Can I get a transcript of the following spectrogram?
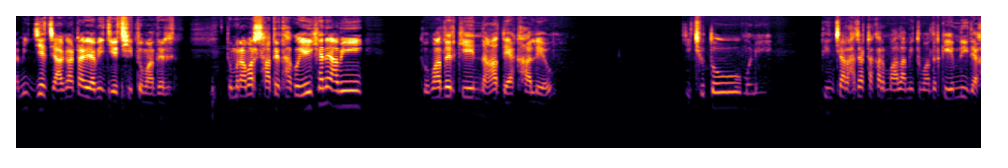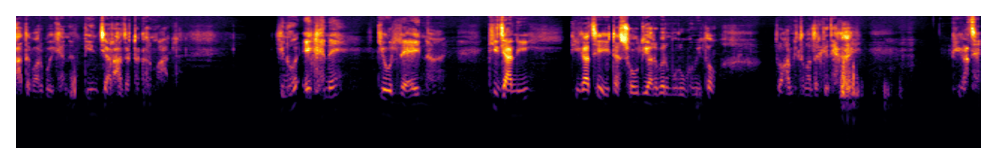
আমি যে জায়গাটায় আমি গেছি তোমাদের, তোমরা আমার সাথে থাকো। এইখানে আমি তোমাদেরকে না দেখালেও কিছু তো মানে তিন চার হাজার টাকার মাল আমি তোমাদেরকে এমনিই দেখাতে পারব এখানে, তিন চার হাজার টাকার মাল। কিন্তু এখানে কেউ নেয় না। কি জানি, ঠিক আছে, এটা সৌদি আরবের মরুভূমি তো তো আমি তোমাদেরকে দেখাই। ঠিক আছে,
